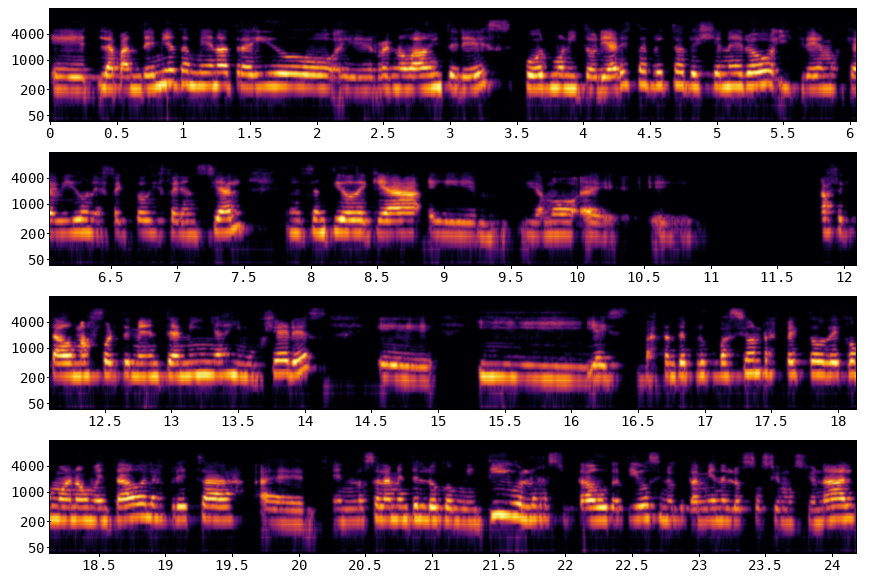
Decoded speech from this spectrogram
Eh, la pandemia también ha traído eh, renovado interés por monitorear estas brechas de género y creemos que ha habido un efecto diferencial en el sentido de que ha, eh, digamos, afectado más fuertemente a niñas y mujeres y, hay bastante preocupación respecto de cómo han aumentado las brechas en, no solamente en lo cognitivo, en los resultados educativos, sino que también en lo socioemocional,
